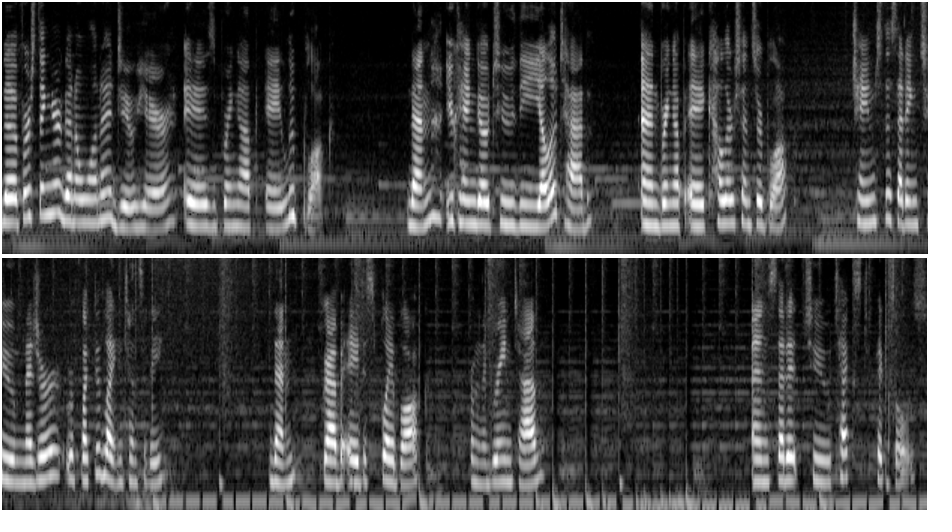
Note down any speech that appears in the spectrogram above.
The first thing you're going to want to do here is bring up a loop block. Then you can go to the yellow tab and bring up a color sensor block. Change the setting to measure reflected light intensity. Then grab a display block from the green tab and set it to text pixels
